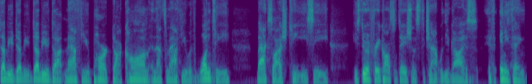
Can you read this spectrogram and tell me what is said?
www.mathewpark.com. And that's Mathew with one T backslash TEC. He's doing free consultations to chat with you guys. If anything,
